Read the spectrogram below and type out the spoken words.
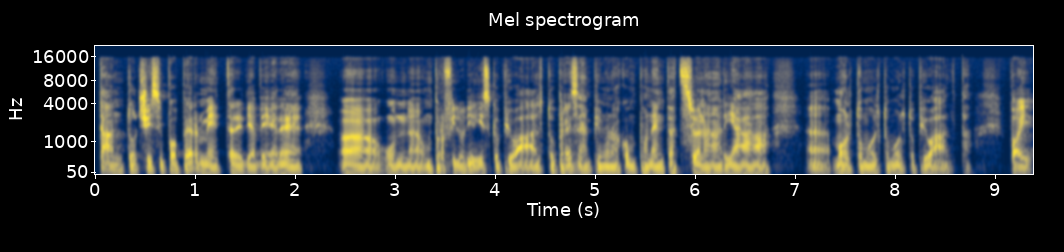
tanto ci si può permettere di avere uh, un, un, profilo di rischio più alto, per esempio in una componente azionaria uh, molto molto molto più alta. Poi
